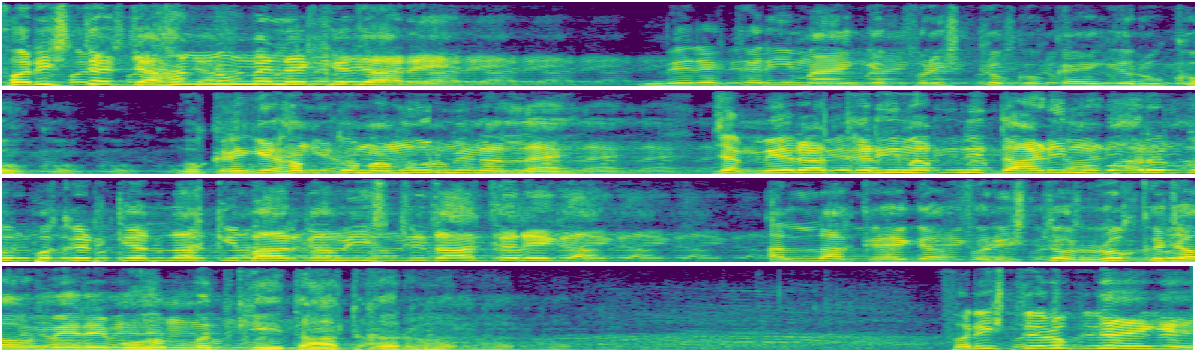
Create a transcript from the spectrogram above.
फरिश्ते जहन्नुम में लेके जा रहे हैं। मेरे करीम आएँगे, फरिश्तों को कहेंगे, रुको। वो कहेंगे, हम तो मामूर में अल्लाह हैं। जब मेरा करीम अपनी दाढ़ी मुबारक को पकड़ के अल्लाह की बारगाह में इस्तदा करेगा, अल्लाह कहेगा, फरिश्तों, रुक जाओ, मेरे मोहम्मद की इतात करो। फरिश्ते रुक जाएँगे।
